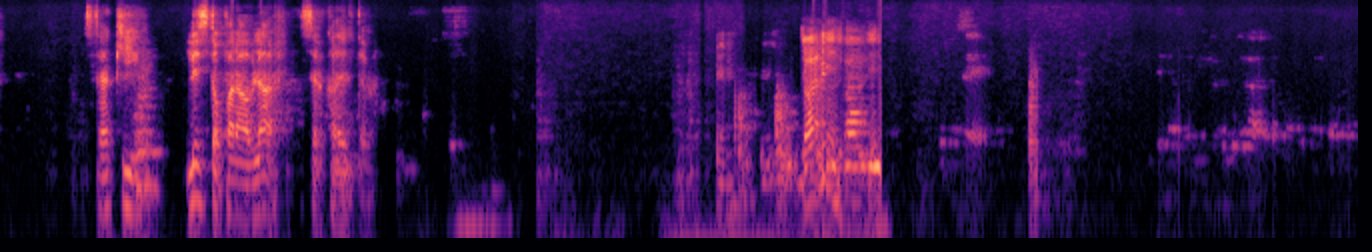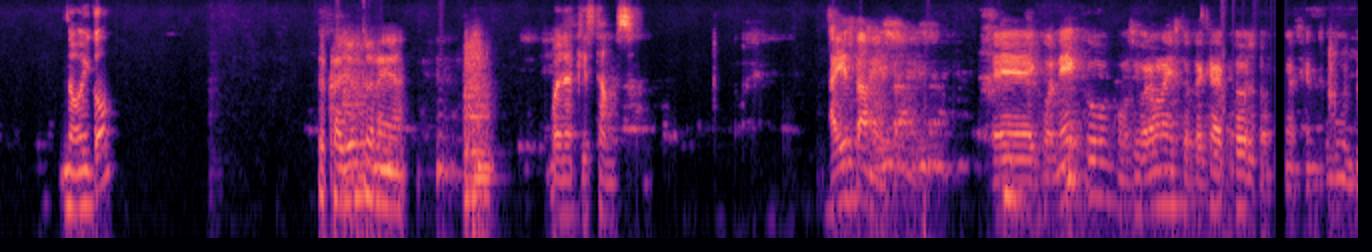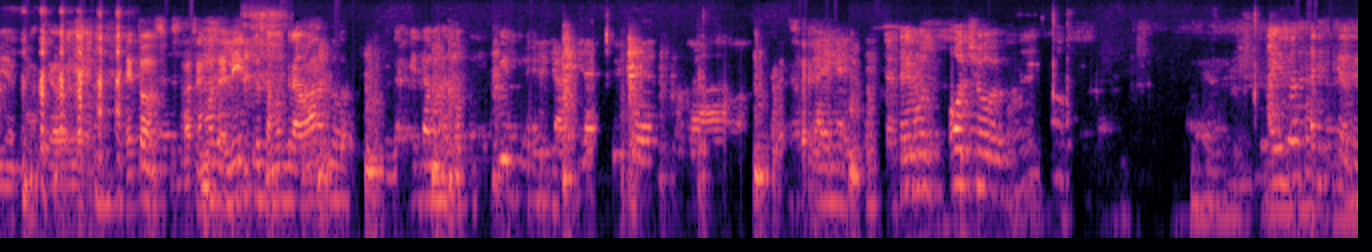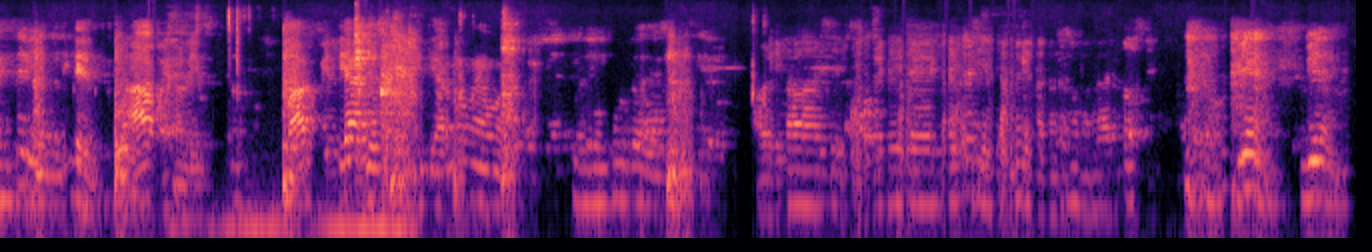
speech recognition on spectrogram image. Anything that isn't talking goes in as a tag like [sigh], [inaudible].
Estoy aquí listo para hablar acerca del tema. Johnny. ¿No oigo? Se cayó el sonido. Bueno, aquí estamos. Ahí estamos. Eh, con eco, como si fuera una discoteca de pueblo. Me siento muy bien, demasiado bien. Entonces, hacemos el intro, estamos grabando. Ya quitamos el otro Twitter. Ya tenemos 8. Hay eso estadísticas de gente viendo. Ah, bueno, listo. Va a pitear, yo sé que pitear no me voy. Ningún punto de decir que Ahorita va a decir, eh, hay 300 mil, entonces vamos a ver 12. Bien, bien.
